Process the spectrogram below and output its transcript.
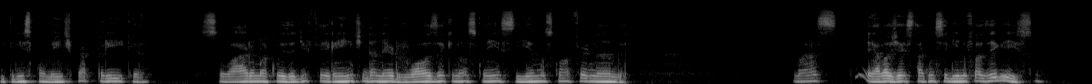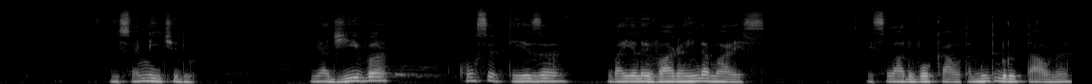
E principalmente para Prica, soar uma coisa diferente da nervosa que nós conhecíamos com a Fernanda. Mas ela já está conseguindo fazer isso. Isso é nítido. E a diva, com certeza, vai elevar ainda mais esse lado vocal. Tá muito brutal, né?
